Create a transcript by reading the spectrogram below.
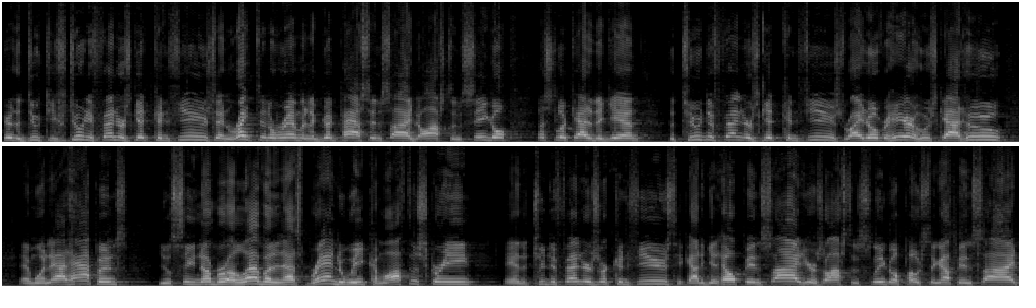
Here the two defenders get confused and right to the rim and a good pass inside to Austin Siegel. Let's look at it again. The two defenders get confused right over here. Who's got who? And when that happens, you'll see number 11, and that's Brandewee, come off the screen. And the two defenders are confused. You got to get help inside. Here's Austin Siegel posting up inside,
